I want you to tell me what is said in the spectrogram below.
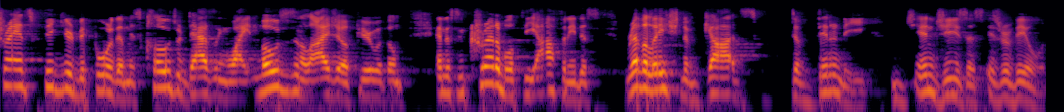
transfigured before them. His clothes are dazzling white. Moses and Elijah appear with him, and this incredible theophany, this revelation of God's divinity in Jesus is revealed.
